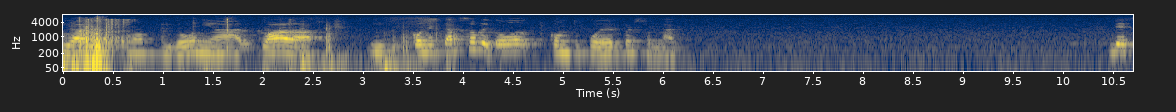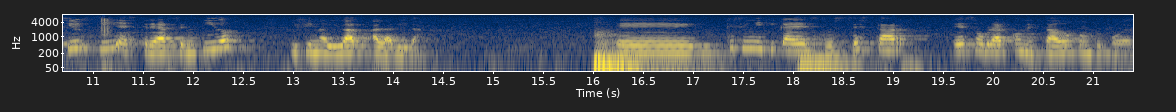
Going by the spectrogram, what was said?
vida de una forma idónea, adecuada y conectar sobre todo con tu poder personal. Decir sí es crear sentido y finalidad a la vida. Eh, ¿Qué significa esto? Es estar, es obrar conectado con tu poder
